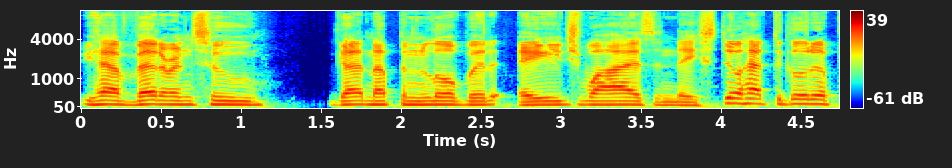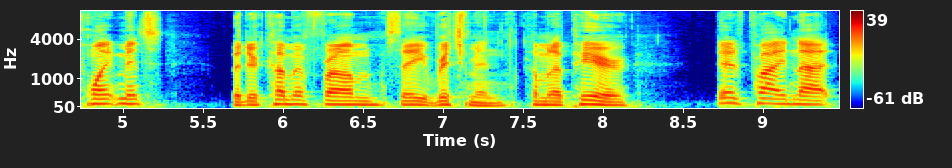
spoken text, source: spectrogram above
you have veterans who gotten up in a little bit age wise and they still have to go to appointments, but they're coming from, say, Richmond, coming up here. They're probably not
